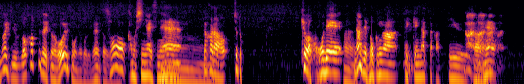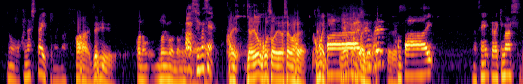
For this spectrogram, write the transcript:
まいち分かってない人が多いですもんね、これね。そうかもしれないですね。うんだから、ちょっと、今日はここでは、いなぜ僕が鉄拳になったかっていうはいはいはいね、はい。のを話したいと思います。はい、ぜひ、あの、飲み物飲みながら。あすいません。はい。じゃあ、ようこそいらっしゃいませ。乾杯。乾杯いや乾杯で乾杯す。乾杯。すいません、いただきます。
